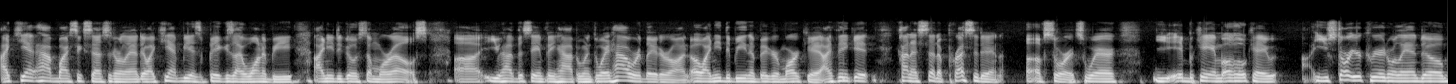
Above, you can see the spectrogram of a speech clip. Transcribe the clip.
I can't have my success in Orlando. I can't be as big as I want to be. I need to go somewhere else. Uh, you have the same thing happen with Dwight Howard later on. Oh, I need to be in a bigger market. I think it kind of set a precedent of sorts where it became, oh, okay, you start your career in Orlando,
